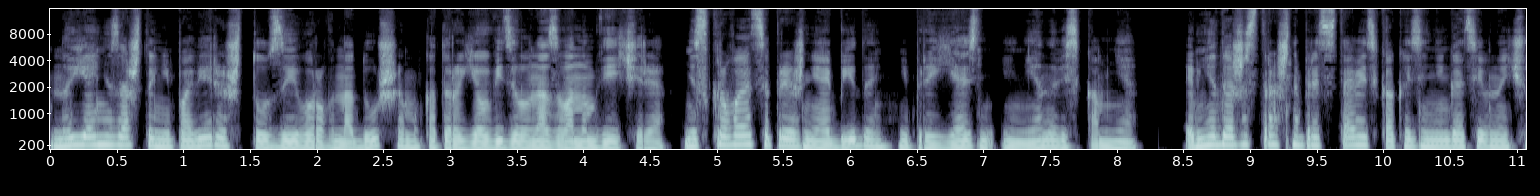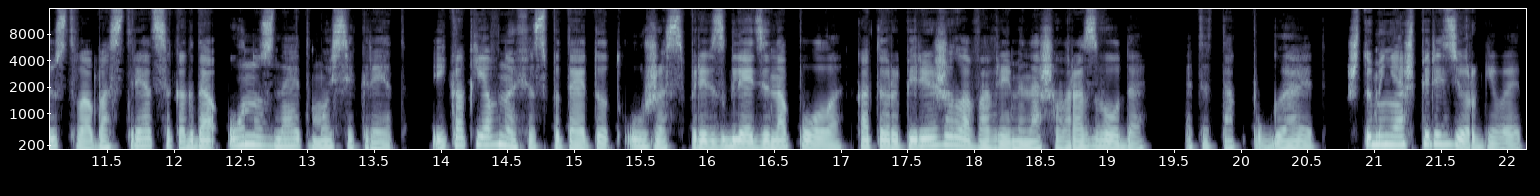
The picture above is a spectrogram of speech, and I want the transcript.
но я ни за что не поверю, что за его равнодушием, которое я увидела на званом вечере, не скрывается прежняя обида, неприязнь и ненависть ко мне. И мне даже страшно представить, как эти негативные чувства обострятся, когда он узнает мой секрет. И как я вновь испытаю тот ужас при взгляде на Пола, который пережила во время нашего развода. Это так пугает, что меня аж передергивает.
